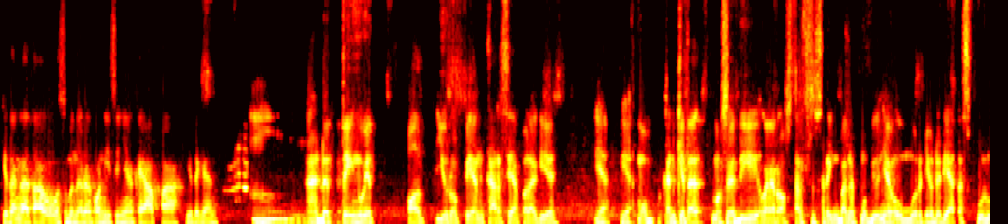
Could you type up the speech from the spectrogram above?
kita nggak tahu sebenarnya kondisinya kayak apa gitu kan hmm. nah the thing with old European cars ya apalagi ya Iya, yeah, iya. Yeah. Kan kita maksudnya di Layer of Stars tuh sering banget mobilnya umurnya udah di atas 10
